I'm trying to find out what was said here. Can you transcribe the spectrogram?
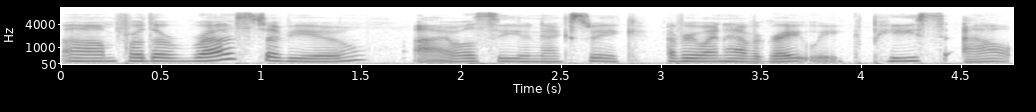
Um, for the rest of you, I will see you next week. Everyone have a great week. Peace out.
